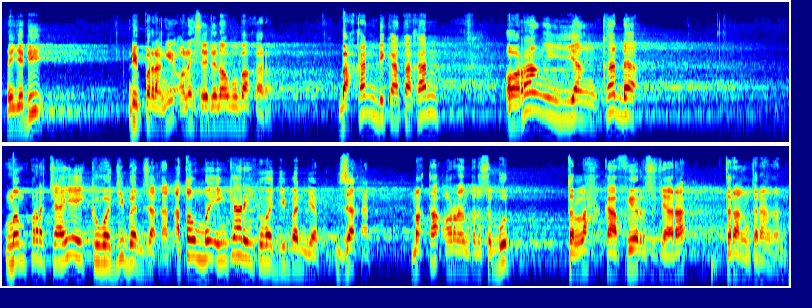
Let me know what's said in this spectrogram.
Nah, jadi diperangi oleh Sayyidina Abu Bakar. Bahkan dikatakan orang yang kada mempercayai kewajiban zakat atau mengingkari kewajiban zakat, maka orang tersebut telah kafir secara terang-terangan.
